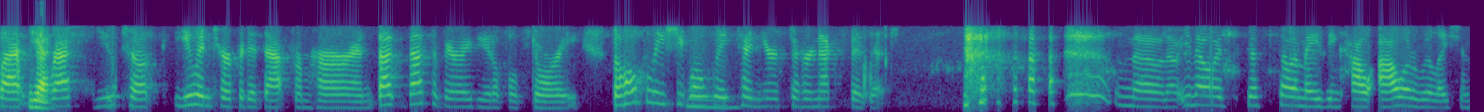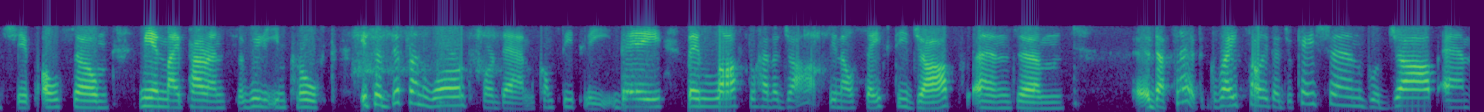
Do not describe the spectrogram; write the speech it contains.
but yes. the rest you took you interpreted that from her and that that's a very beautiful story so hopefully she won't mm. wait 10 years to her next visit no no you know it's just so amazing how our relationship also me and my parents really improved it's a different world for them completely they they love to have a job you know safety job and um that's it. Great, solid education, good job, and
